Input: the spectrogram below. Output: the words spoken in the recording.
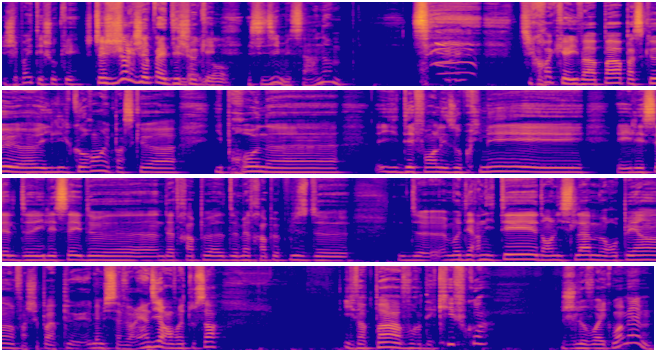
J'ai pas été choqué. Je te jure que j'ai pas été choqué. Non. Je me suis dit, mais c'est un homme. Tu crois qu'il va pas parce que il lit le Coran et parce que il prône, il défend les opprimés et, et il essaie de, il essaye de d'être un peu, de mettre un peu plus de de modernité dans l'islam européen. Enfin, je sais pas, même si ça veut rien dire en vrai tout ça. Il va pas avoir des kiffs quoi. Je le vois avec moi-même.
